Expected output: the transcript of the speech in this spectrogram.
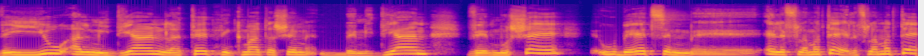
ויהיו על מדיין לתת נקמת השם במדיין ומשה הוא בעצם אה, אלף למטה אלף למטה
